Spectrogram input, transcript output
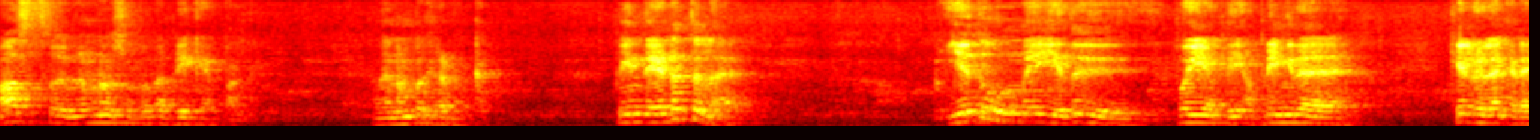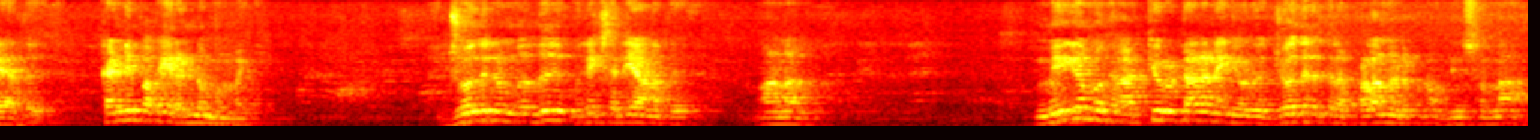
வாஸ்து நிபுணர் சொல்கிறத அப்படியே கேட்பாங்க. அதை நம்புகிற மக்கள். இப்போ இந்த இடத்துல எது உண்மை எது பொய் அப்படி அப்படிங்கிற கேள்வியெல்லாம் கிடையாது. கண்டிப்பாக இரண்டும் உண்மை. ஜோதிடம் என்பது மிகச் சரியானது ஆனால் மிக மிக அக்யூரேட்டான நீங்கள் ஒரு ஜோதிடத்தில் பலன் எடுக்கணும் அப்படின்னு சொன்னால்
